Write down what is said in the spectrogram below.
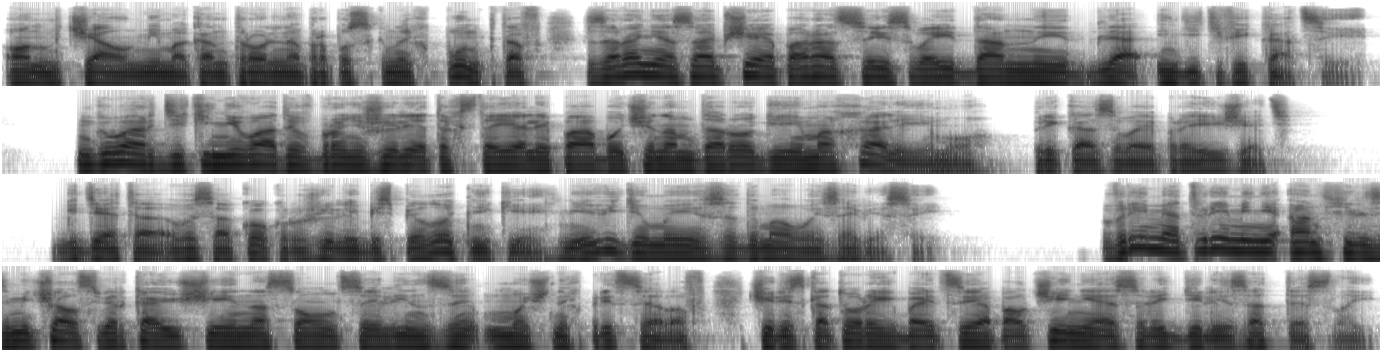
Он мчал мимо контрольно-пропускных пунктов, заранее сообщая по рации свои данные для идентификации. Гвардики Невады в бронежилетах стояли по обочинам дороги и махали ему, приказывая проезжать. Где-то высоко кружили беспилотники, невидимые за дымовой завесой. Время от времени Анхель замечал сверкающие на солнце линзы мощных прицелов, через которые бойцы ополчения следили за Теслой.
